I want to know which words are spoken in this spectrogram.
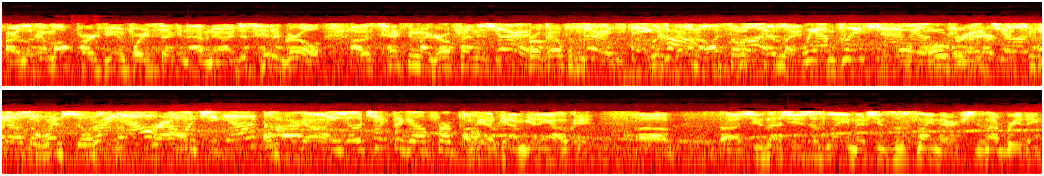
All right, look, I'm off Parkview and 42nd Avenue. I just hit a girl. I was texting my girlfriend and she Sir, broke up with sir, me. stay Look calm. down, all I saw was Look, headlights. we have police she and rolled ambulance over en and her, route to your she went out the location. windshield. Right she's on now, the ground. I want you to get out of the Oh my car gosh. and go check the girl for a pulse. Okay, okay, I'm getting out. Okay. Uh, uh, she's not. She's just laying there. She's just laying there. She's not breathing.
